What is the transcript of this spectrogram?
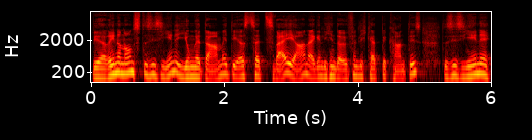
Wir erinnern uns, das ist jene junge Dame, die erst seit zwei Jahren eigentlich in der Öffentlichkeit bekannt ist. Das ist jene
